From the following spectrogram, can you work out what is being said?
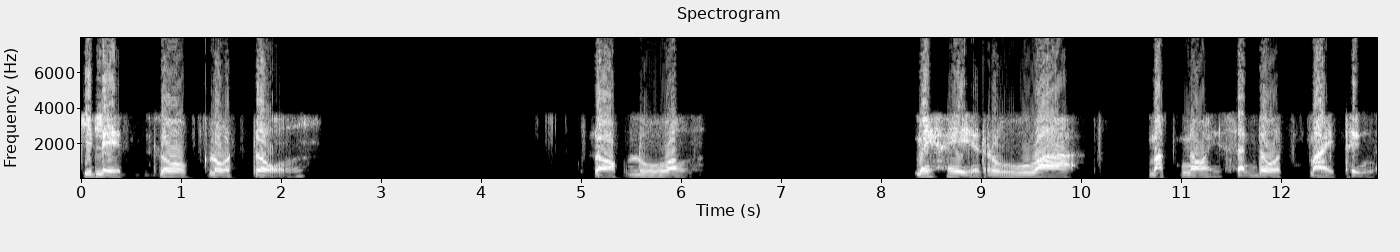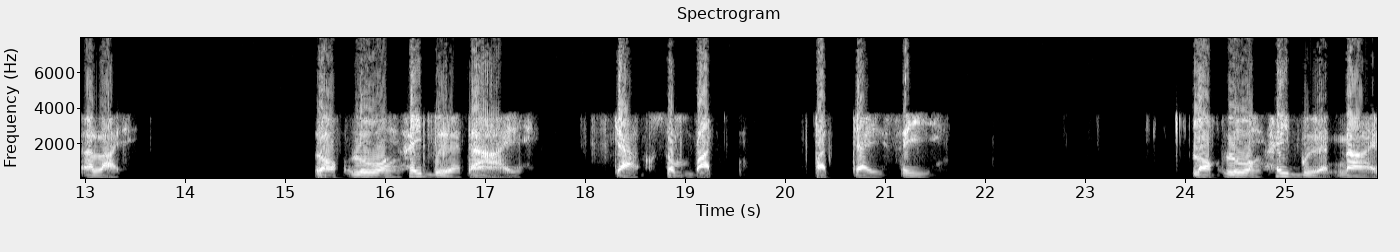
กิเลสโลภโกรธหลงหลอกลวง ไม่ให้รู้ว่ามักน้อยสันโดษหมายถึงอะไร หลอกลวงให้เบื่อดาย จากสมบัติ ปัจจัยสี่ หลอกลวงให้เบื่อหน่าย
